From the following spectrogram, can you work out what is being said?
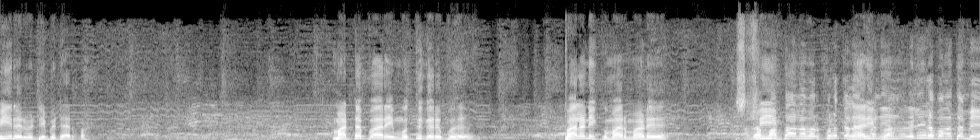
வீரர் வெற்றி பெற்றார்ப்பா. மட்டப்பாறை முத்துக்கருப்பு. பழனிக்குமார் மாடு. பத்தாம் நம்பர். வெளியில போங்க தம்பி.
